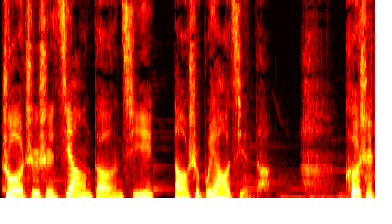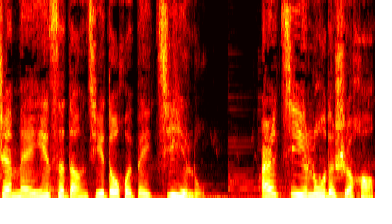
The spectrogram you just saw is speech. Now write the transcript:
若只是降等级，倒是不要紧的。可是这每一次等级都会被记录，而记录的时候，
